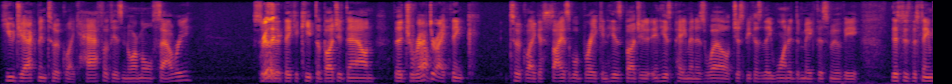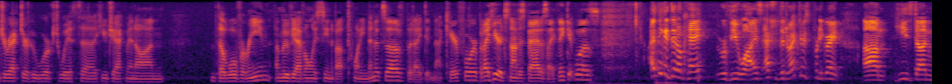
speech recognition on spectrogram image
Hugh Jackman took like half of his normal salary so Really? that they could keep the budget down. The director, I think, took like a sizable break in his budget, in his payment as well, just because they wanted to make this movie. This is the same director who worked with uh, Hugh Jackman on the Wolverine, a movie I've only seen about 20 minutes of, but I did not care for. But I hear it's not as bad as I think it was. I think it did okay review wise. Actually, the director is pretty great. Um, he's done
